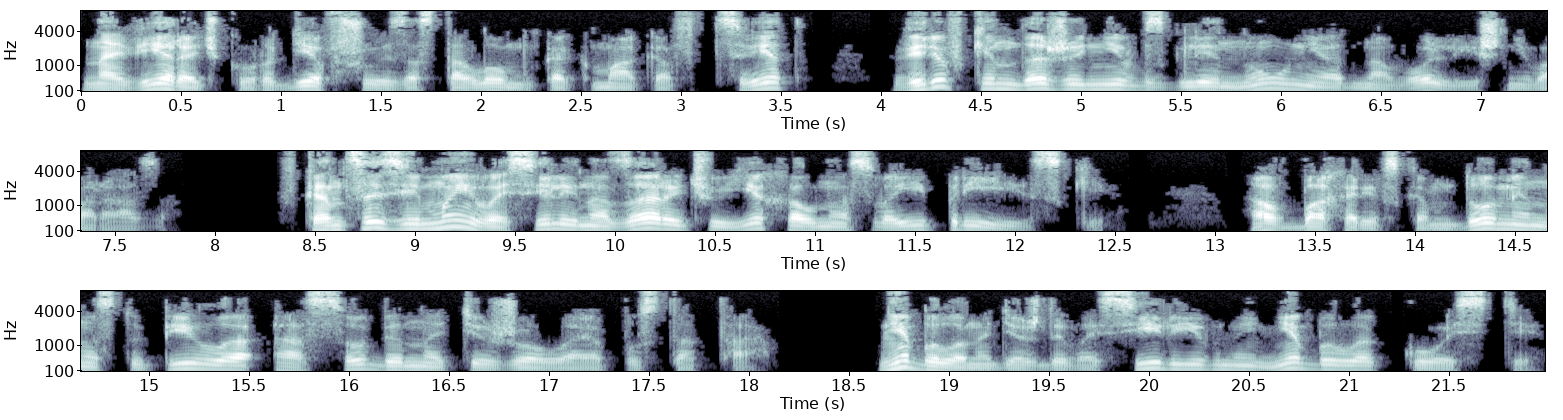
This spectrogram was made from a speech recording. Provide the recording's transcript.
На Верочку, рдевшую за столом, как маков цвет, Веревкин даже не взглянул ни одного лишнего раза. В конце зимы Василий Назарыч уехал на свои прииски, а в Бахаревском доме наступила особенно тяжелая пустота. Не было Надежды Васильевны, не было Кости.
